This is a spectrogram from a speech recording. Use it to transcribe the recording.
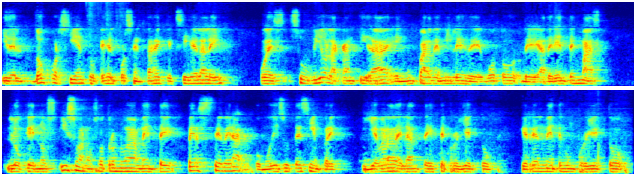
y del 2%, que es el porcentaje que exige la ley, pues subió la cantidad en un par de miles de votos de adherentes más, lo que nos hizo a nosotros nuevamente perseverar, como dice usted siempre, y llevar adelante este proyecto que realmente es un proyecto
